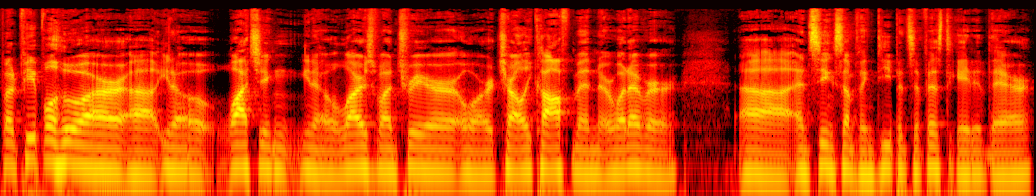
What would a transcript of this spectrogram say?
but people who are uh, you know watching you know Lars von Trier or Charlie Kaufman or whatever, uh, and seeing something deep and sophisticated there,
